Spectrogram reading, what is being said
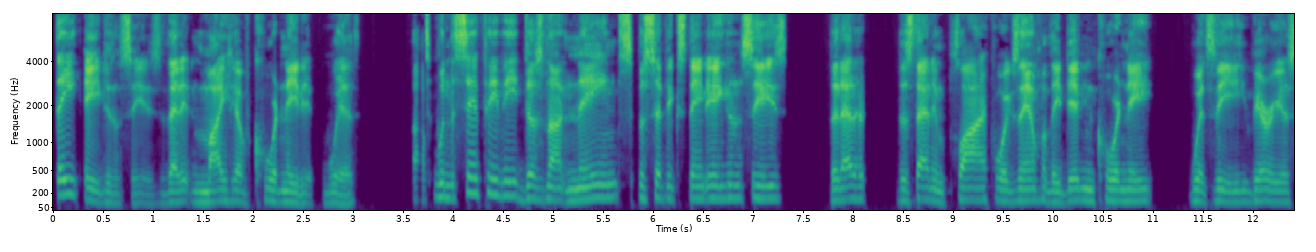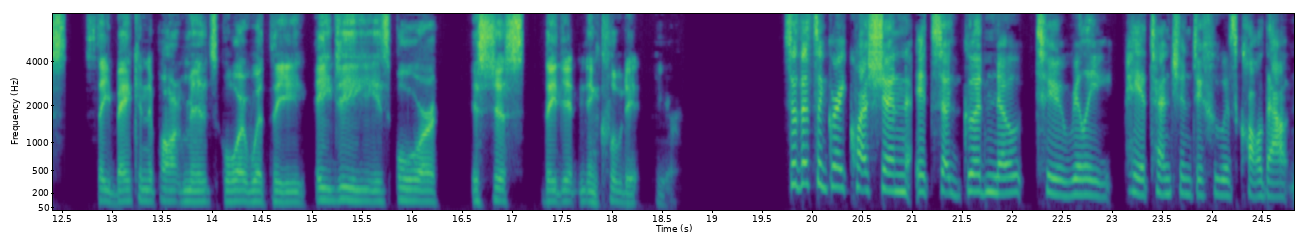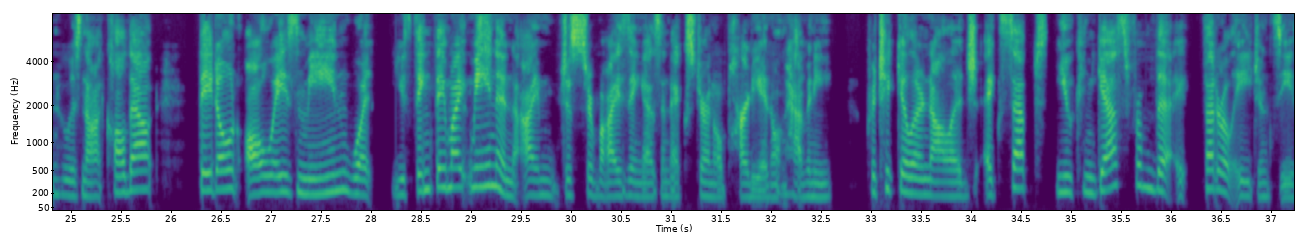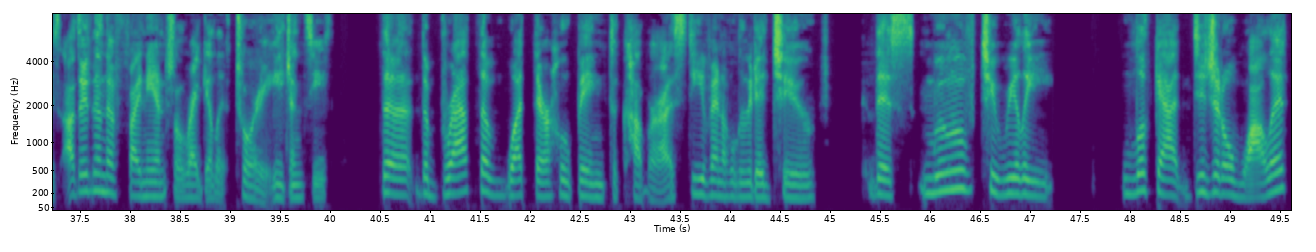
state agencies that it might have coordinated with. Uh, when the CFPB does not name specific state agencies, that does that imply, for example, they didn't coordinate with the various state banking departments or with the AGs, or it's just they didn't include it here? So that's a great question. It's a good note to really pay attention to who is called out and who is not called out they don't always mean what you think they might mean. And I'm just surmising as an external party. I don't have any particular knowledge, except you can guess from the federal agencies, other than the financial regulatory agencies, the, the breadth of what they're hoping to cover. As Stephen alluded to, this move to really look at digital wallet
